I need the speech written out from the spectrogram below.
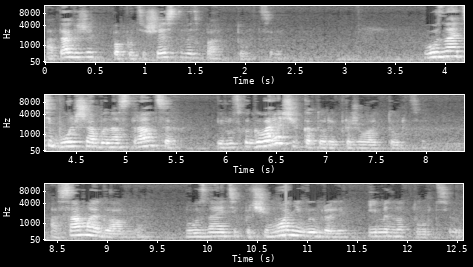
а также попутешествовать по Турции. Вы узнаете больше об иностранцах и русскоговорящих, которые проживают в Турции. А самое главное, вы узнаете, почему они выбрали именно Турцию.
